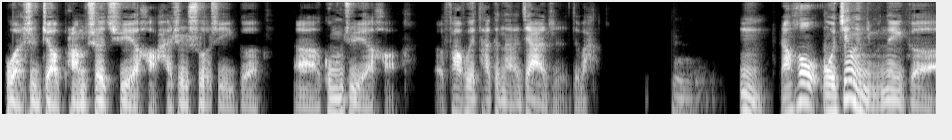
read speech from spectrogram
不管是叫 prompt 社区也好，还是说是一个啊工具也好，呃，发挥它更大的价值，对吧？嗯嗯。然后我进了你们那个。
